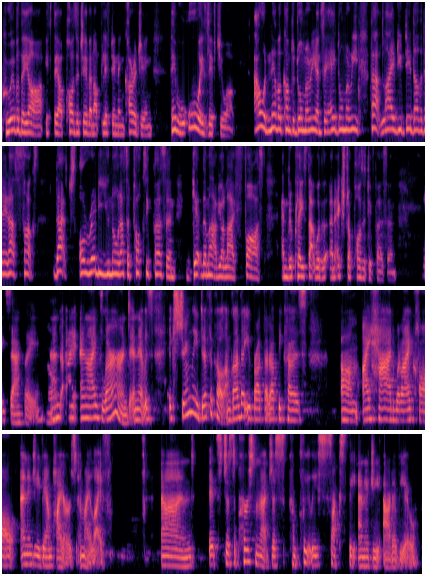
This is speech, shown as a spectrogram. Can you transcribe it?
whoever they are, if they are positive and uplifting and encouraging, they will always lift you up. I would never come to Dawn Marie and say, hey, Dawn Marie, that live you did the other day, that sucks. That's already you know that's a toxic person. Get them out of your life fast and replace that with an extra positive person. Exactly. You know? and i and i've learned and it was extremely difficult. I'm glad that you brought that up because um, i had what i call energy vampires in my life. And it's just a person that just completely sucks the energy out of you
